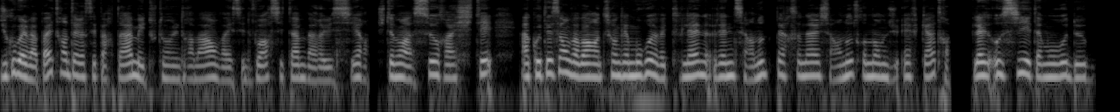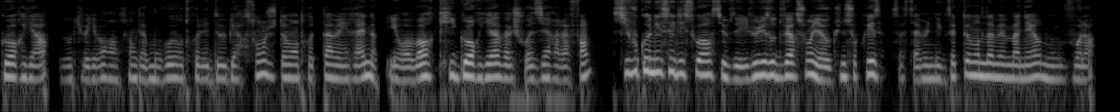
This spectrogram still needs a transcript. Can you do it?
Du coup, bah, elle va pas être intéressée par Tam et tout au long du drama, on va essayer de voir si Tam va réussir justement à se racheter. À côté de ça, on va avoir un triangle amoureux avec Len. Len, c'est un autre personnage, c'est un autre membre du F4. Len aussi est amoureux de Goria, donc il va y avoir un triangle amoureux entre les deux garçons, justement entre Tam et Ren. Et on va voir qui Goria va choisir à la fin. Si vous connaissez l'histoire, si vous avez vu les autres versions, il n'y a aucune surprise, ça se termine exactement de la même manière, donc voilà.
